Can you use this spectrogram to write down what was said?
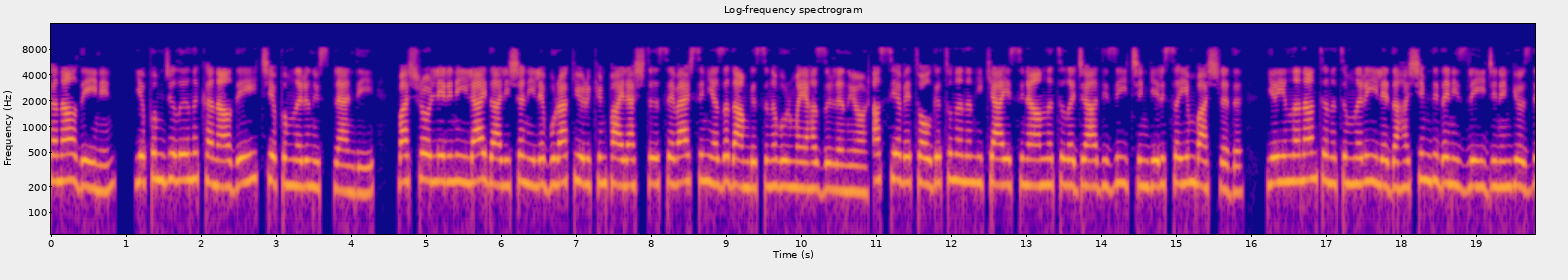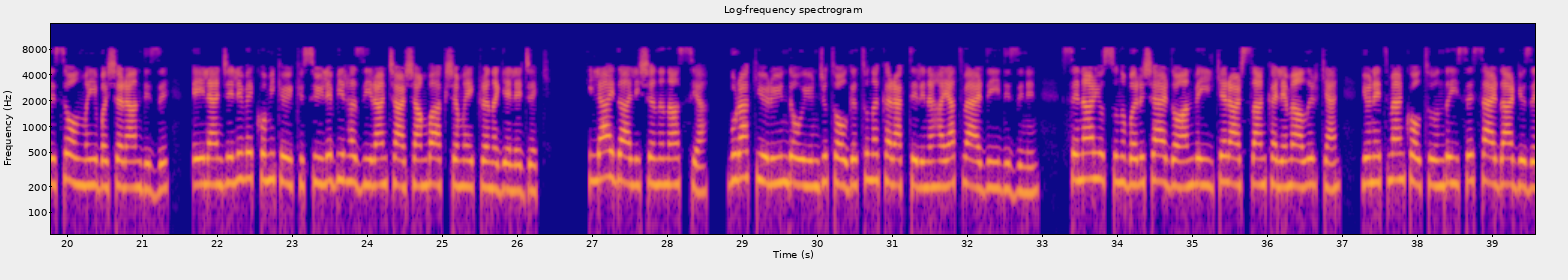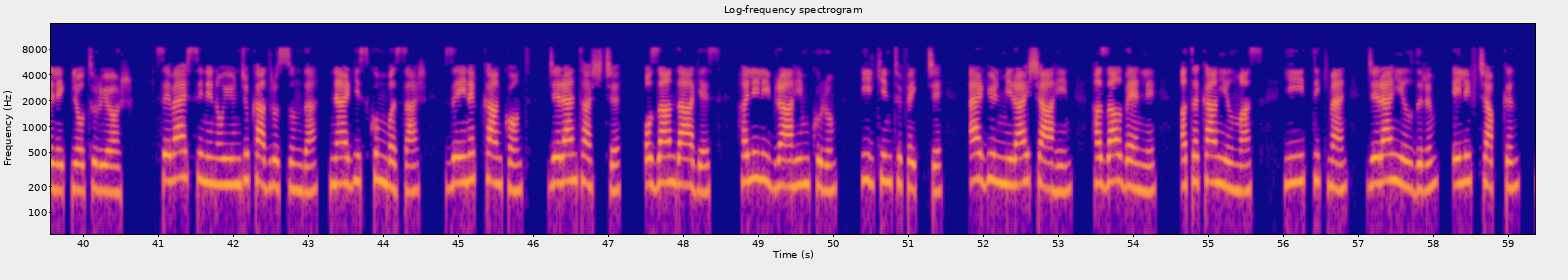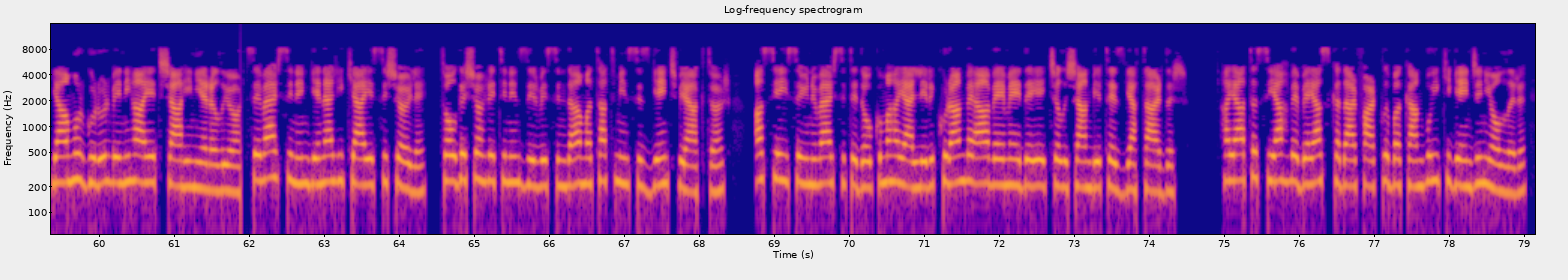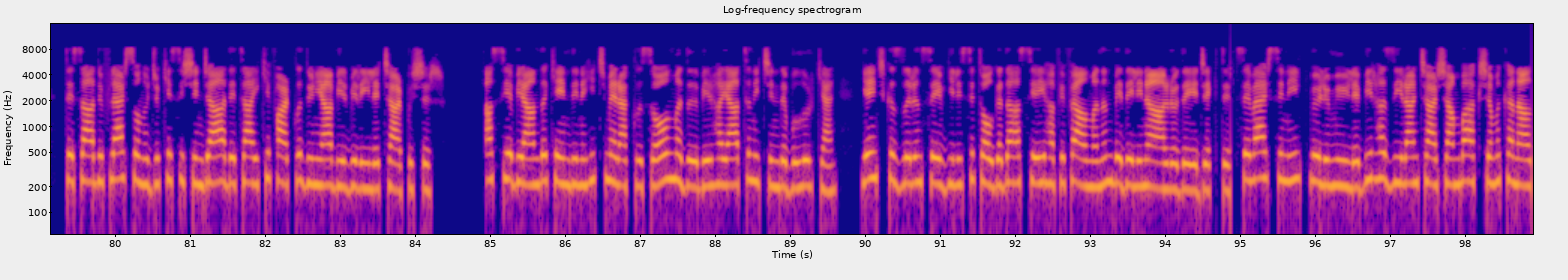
Kanal D'nin, yapımcılığını Kanal D iç yapımların üstlendiği, başrollerini İlayda Alişan ile Burak Yörük'ün paylaştığı Seversin yaza damgasını vurmaya hazırlanıyor. Asya ve Tolga Tuna'nın hikayesini anlatılacağı dizi için geri sayım başladı. Yayınlanan tanıtımları ile daha şimdiden izleyicinin gözdesi olmayı başaran dizi, eğlenceli ve komik öyküsüyle 1 Haziran çarşamba akşamı ekrana gelecek. İlayda Alişan'ın Asya, Burak Yörük'ün de oyuncu Tolga Tuna karakterine hayat verdiği dizinin, senaryosunu Barış Erdoğan ve İlker Arslan kaleme alırken, yönetmen koltuğunda ise Serdar Gözelekli oturuyor. Seversin'in oyuncu kadrosunda, Nergis Kumbasar, Zeynep Kankont, Ceren Taşçı, Ozan Dağges, Halil İbrahim Kurum, İlkin Tüfekçi, Ergül Miray Şahin, Hazal Benli, Atakan Yılmaz, Yiğit Dikmen, Ceren Yıldırım, Elif Çapkın, Yağmur Gurur ve Nihayet Şahin yer alıyor. Seversin'in genel hikayesi şöyle. Tolga şöhretinin zirvesinde ama tatminsiz genç bir aktör. Asya ise üniversitede okuma hayalleri kuran ve AVM'de çalışan bir tezgahtardır. Hayata siyah ve beyaz kadar farklı bakan bu iki gencin yolları, tesadüfler sonucu kesişince adeta iki farklı dünya birbiriyle çarpışır. Asya bir anda kendini hiç meraklısı olmadığı bir hayatın içinde bulurken, genç kızların sevgilisi Tolga da Asya'yı hafife almanın bedelini ağır ödeyecektir. Seversin ilk bölümüyle 1 Haziran çarşamba akşamı Kanal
